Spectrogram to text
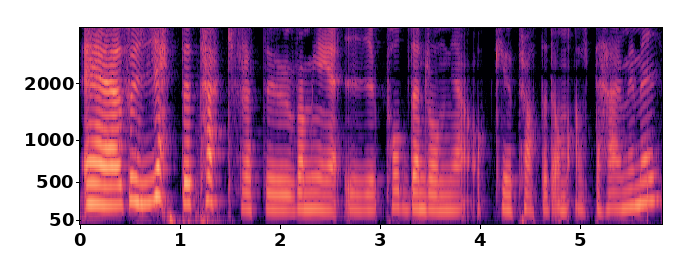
Eh, så jättetack för att du var med i podden Ronja och pratade om allt det här med mig.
